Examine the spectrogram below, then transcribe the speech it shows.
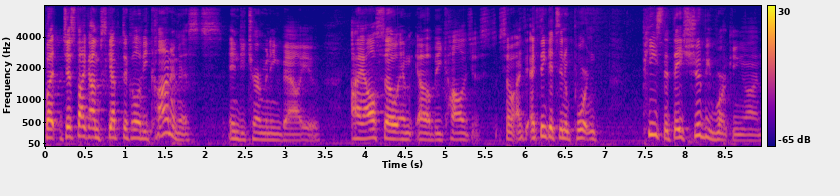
but just like I'm skeptical of economists in determining value, I also am of ecologists. So I, I think it's an important piece that they should be working on.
